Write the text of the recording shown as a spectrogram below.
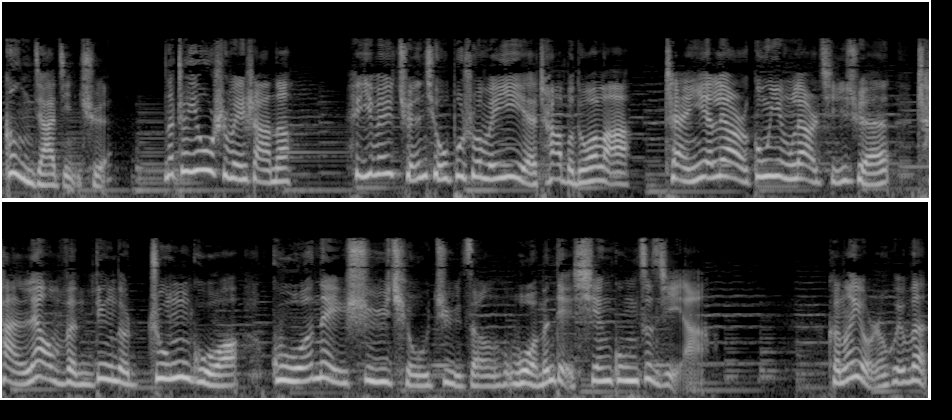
更加紧缺。那这又是为啥呢？因为全球不说唯一也差不多了啊。产业链、供应链齐全、产量稳定的中国，国内需求剧增，我们得先攻自己啊！可能有人会问：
